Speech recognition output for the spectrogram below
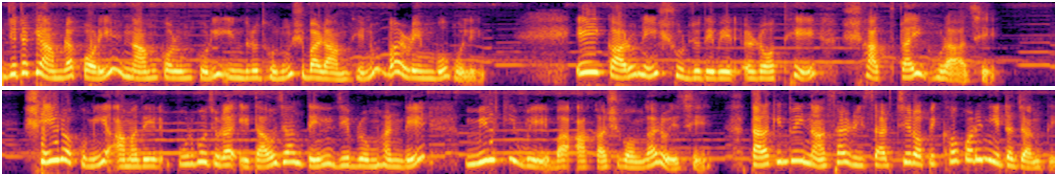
যেটাকে আমরা পরে নামকরণ করি ইন্দ্রধনুষ বা রামধেনু বা রেমবো বলে। এই কারণেই সূর্যদেবের রথে সাতটাই ঘোড়া আছে। সেই রকমই আমাদের পূর্বজরা এটাও জানতেন যে ব্রহ্মাণ্ডে মিল্কি ওয়ে বা আকাশগঙ্গা রয়েছে। তারা কিন্তু এই নাসার রিসার্চের অপেক্ষাও করেনি এটা জানতে।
